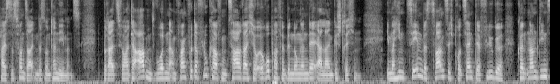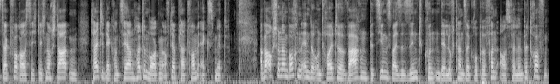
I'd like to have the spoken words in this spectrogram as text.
heißt es von Seiten des Unternehmens. Bereits für heute Abend wurden am Frankfurter Flughafen zahlreiche Europaverbindungen der Airline gestrichen. Immerhin 10 bis 20 Prozent der Flüge könnten am Dienstag voraussichtlich noch starten, teilte der Konzern heute Morgen auf der Plattform X mit. Aber auch schon am Wochenende und heute waren bzw. sind Kunden der Lufthansa-Gruppe von Ausfällen betroffen.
